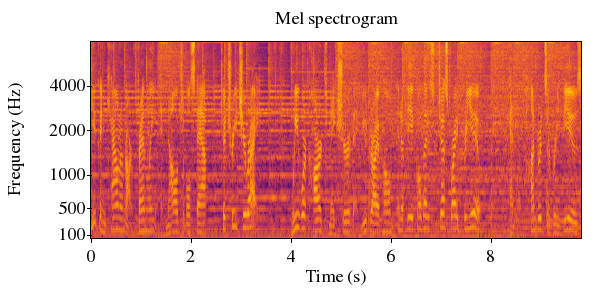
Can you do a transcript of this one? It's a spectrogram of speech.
you can count on our friendly and knowledgeable staff to treat you right. We work hard to make sure that you drive home in a vehicle that is just right for you. And with hundreds of reviews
